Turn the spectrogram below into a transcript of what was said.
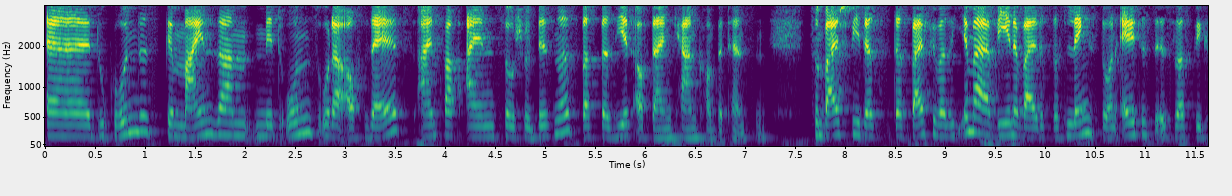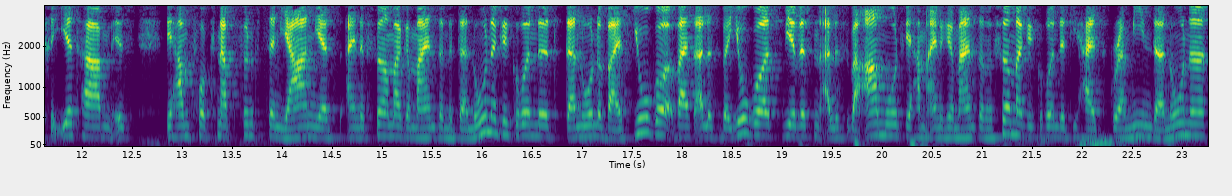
äh, du gründest gemeinsam mit uns oder auch selbst einfach ein Social Business, was basiert auf deinen Kernkompetenzen. Zum Beispiel, das, das Beispiel, was ich immer erwähne, weil das das längste und älteste ist, was wir kreiert haben, ist, wir haben vor knapp 15 Jahren jetzt eine Firma gemeinsam mit Danone gegründet. Danone weiß Joghurt, weiß alles über Joghurts, wir wissen alles über Armut. Wir haben eine gemeinsame Firma gegründet, die heißt Gramin Danone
